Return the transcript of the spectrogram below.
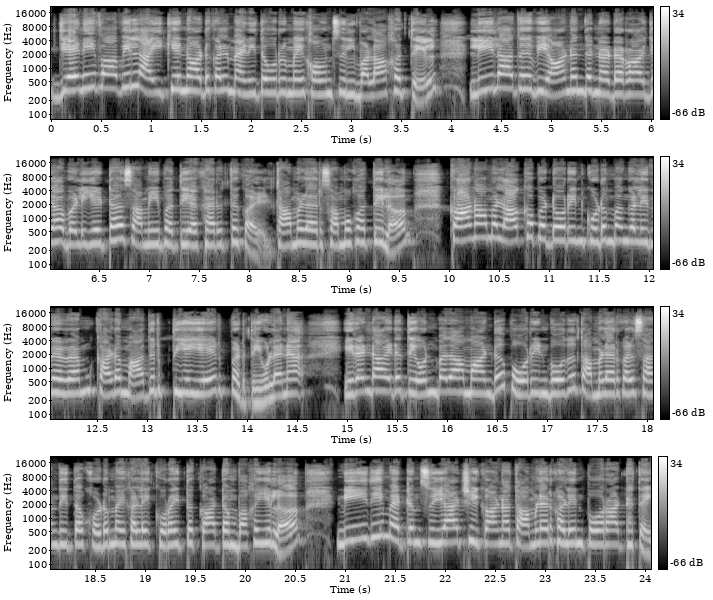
ஜெனீவாவில் ஐக்கிய நாடுகள் மனித உரிமை கவுன்சில் வளாகத்தில் லீலாதேவி ஆனந்த நடராஜா வெளியிட்ட சமீபத்திய கருத்துக்கள். தமிழர் சமூகத்திலும் காணாமல் ஆக்கப்பட்டோரின் குடும்பங்களினரிடம் கடும் அதிருப்தியை ஏற்படுத்தியுள்ளன. இரண்டாயிரத்தி ஒன்பதாம் ஆண்டு போரின் போது தமிழர்கள் சந்தித்த கொடுமைகளை குறைத்து காட்டும் வகையிலும் நீதி மற்றும் சுயாட்சிக்கான தமிழர்களின் போராட்டத்தை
